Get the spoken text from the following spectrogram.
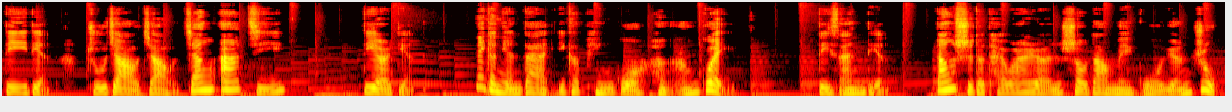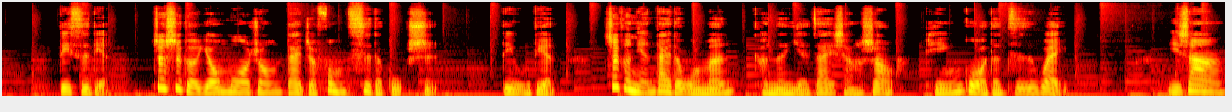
第一点，主角叫江阿吉；第二点，那个年代一颗苹果很昂贵；第三点。当时的台湾人受到美国援助。第四点，这是个幽默中带着讽刺的故事。第五点，这个年代的我们可能也在享受苹果的滋味。以上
